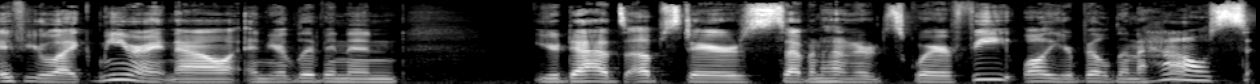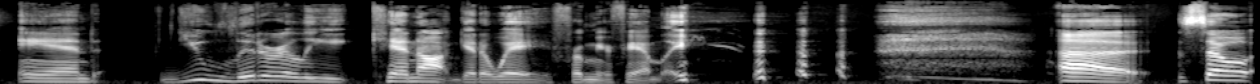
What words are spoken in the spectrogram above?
if you're like me right now and you're living in your dad's upstairs 700 square feet while you're building a house and you literally cannot get away from your family. uh, so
